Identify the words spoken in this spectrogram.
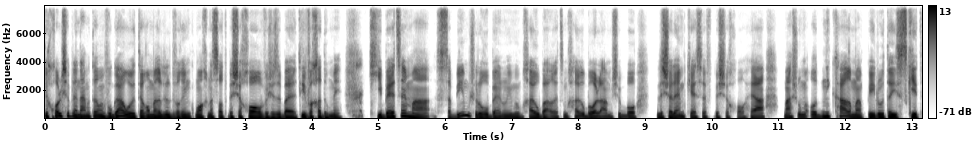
ככל שבן אדם יותר מבוגר, הוא יותר אומר לי על דברים כמו הכנסות בשחור ושזה בעייתי וכדומה. כי בעצם הסבים של רובנו, אם הם חיו בארץ, הם חיו בעולם שבו לשלם כסף בשחור היה משהו מאוד ניכר מהפעילות העסקית.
